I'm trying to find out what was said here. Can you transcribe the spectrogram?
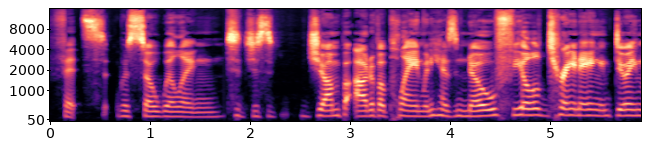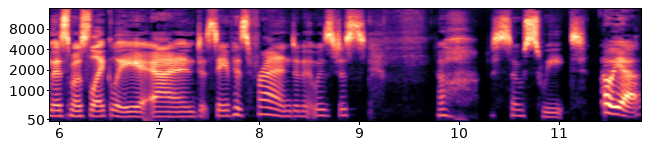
Fitz was so willing to just jump out of a plane when he has no field training doing this, most likely, and save his friend. And it was just, oh, just so sweet. Oh, yeah.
